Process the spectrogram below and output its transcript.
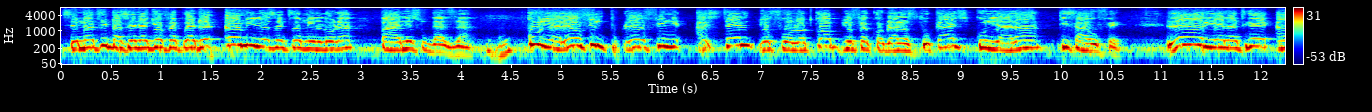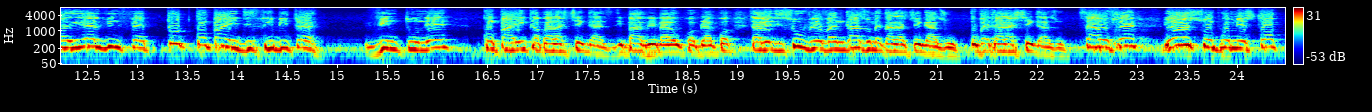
Se mati, basen neg yo fe pre de 1 milyon 500 mil dola pa ane sou gaz la. Koun ya, le yo fin achtel, yo fon lot kob, yo fe kob la nan stokaj, koun ya la, ki sa yo fe? Le a riel entre, a riel vin fe tout kompany distributeur vin toune, kompany kapal achete gaz. Di pa ve bayo kob la kob. Sa ve di sou vle ven gaz ou met al achete gaz ou. Ou met al achete gaz ou. Sa yo fe, yo ach son premier stok,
